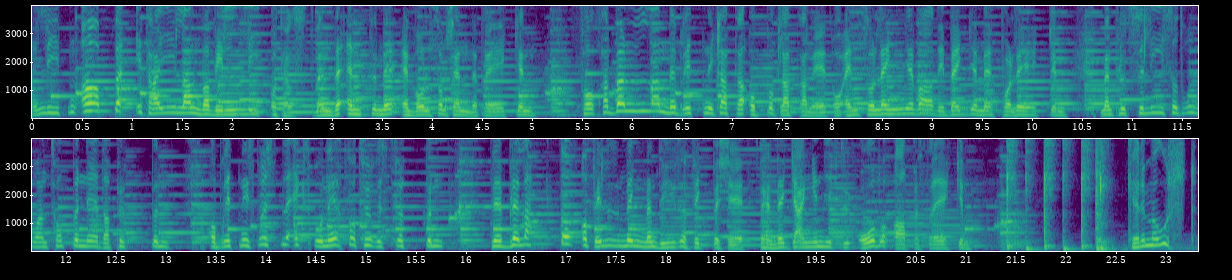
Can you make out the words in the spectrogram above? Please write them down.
En liten ape i Thailand var villig og tørst, men det endte med en voldsom kjennepreken. For han bølla med Britney, klatra opp og klatra ned, og enn så lenge var de begge med på leken. Men plutselig så dro han toppen ned av puppen, og Britneys bryst ble eksponert for turistgruppen. Det ble latter og filming, men dyret fikk beskjed. Denne gangen gikk du over apestreken. Hva er det med ost?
